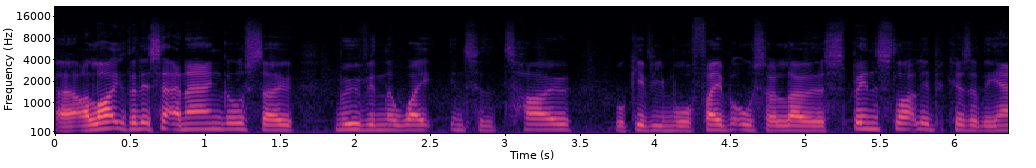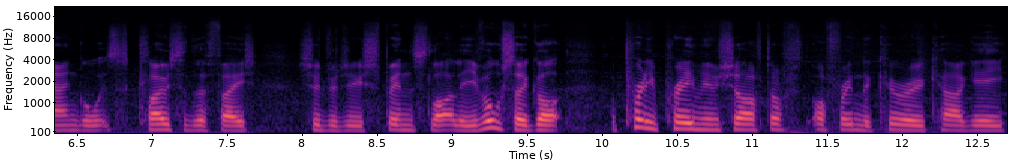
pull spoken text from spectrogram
Uh, I like that it's at an angle, so moving the weight into the toe will give you more fade, but also lower the spin slightly because of the angle. It's close to the face, should reduce spin slightly. You've also got a pretty premium shaft off offering the Kuro Kage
